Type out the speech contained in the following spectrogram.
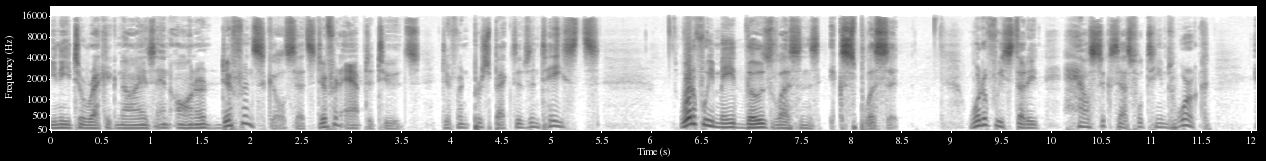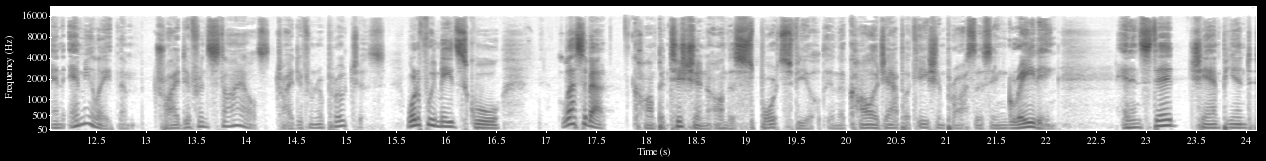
You need to recognize and honor different skill sets, different aptitudes, different perspectives and tastes. What if we made those lessons explicit? What if we studied how successful teams work and emulate them? Try different styles, try different approaches. What if we made school less about competition on the sports field, in the college application process, in grading, and instead championed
